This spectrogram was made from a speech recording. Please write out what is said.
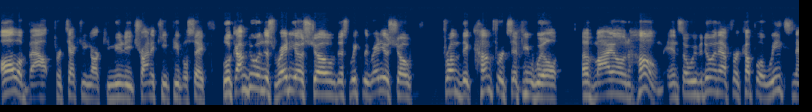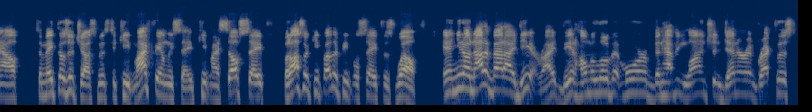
all about protecting our community, trying to keep people safe. Look, I'm doing this radio show, this weekly radio show from the comforts, if you will, of my own home. And so we've been doing that for a couple of weeks now to make those adjustments to keep my family safe, keep myself safe, but also keep other people safe as well. And, you know, not a bad idea, right? Be at home a little bit more, been having lunch and dinner and breakfast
